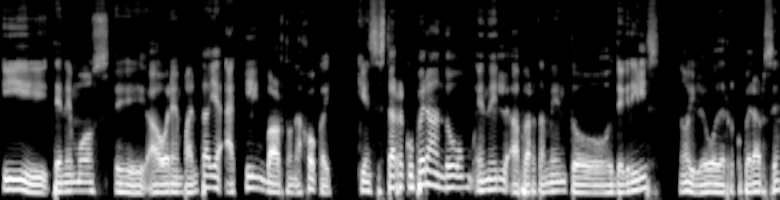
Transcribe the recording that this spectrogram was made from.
y tenemos eh, ahora en pantalla a Clint Barton, a Hawkeye, quien se está recuperando en el apartamento de Grills, ¿no? y luego de recuperarse,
